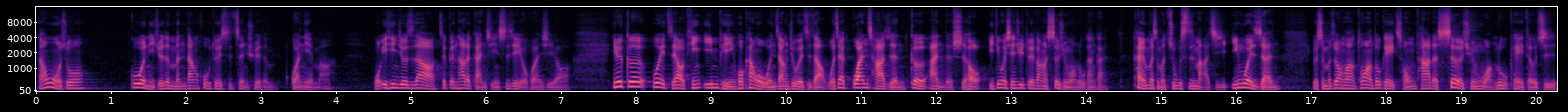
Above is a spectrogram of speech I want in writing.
然后问我说：“顾问，你觉得门当户对是正确的观念吗？”我一听就知道这跟他的感情世界有关系哦。因为各位只要听音频或看我文章，就会知道我在观察人个案的时候，一定会先去对方的社群网络看看，看有没有什么蛛丝马迹。因为人有什么状况，通常都可以从他的社群网络可以得知，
